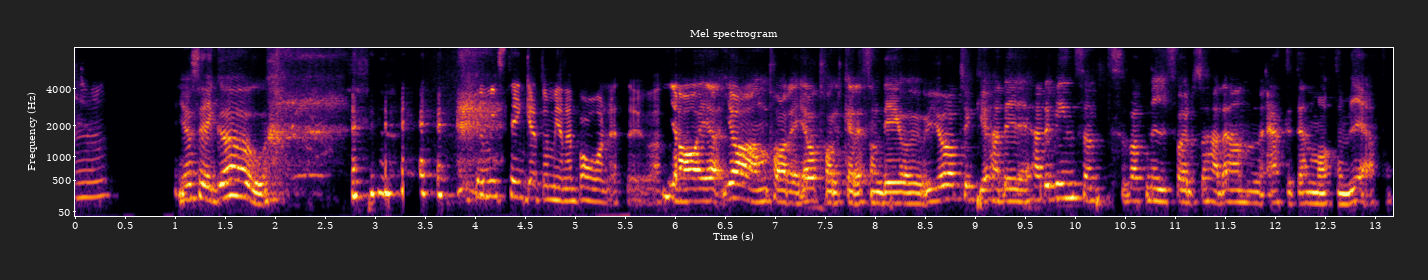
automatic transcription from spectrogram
Mm. Jag säger go! Jag misstänker att de menar barnet nu. Att Ja, jag, jag antar det. Jag tolkar det som det. Och jag tycker, hade, hade Vincent varit nyfödd så hade han ätit den maten vi äter.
